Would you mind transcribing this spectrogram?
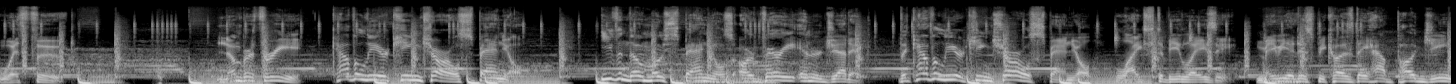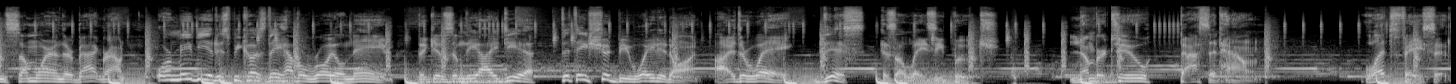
with food. Number 3. Cavalier King Charles Spaniel even though most spaniels are very energetic, the Cavalier King Charles Spaniel likes to be lazy. Maybe it is because they have pug genes somewhere in their background, or maybe it is because they have a royal name that gives them the idea that they should be waited on. Either way, this is a lazy pooch. Number 2. Basset Hound Let's face it,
